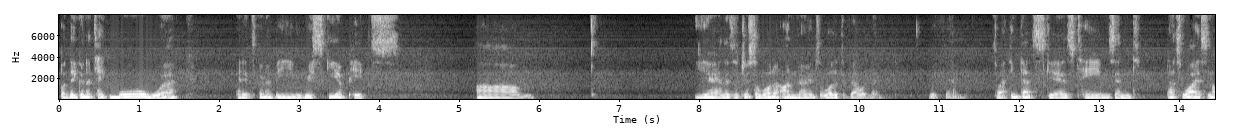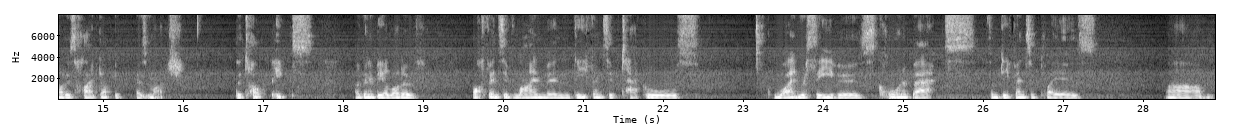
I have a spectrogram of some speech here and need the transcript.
but they're going to take more work and it's going to be riskier picks. Um, yeah, and there's just a lot of unknowns, a lot of development with them. So I think that scares teams, and that's why it's not as hyped up as much. The top picks are going to be a lot of offensive linemen, defensive tackles, wide receivers, cornerbacks, some defensive players, um,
